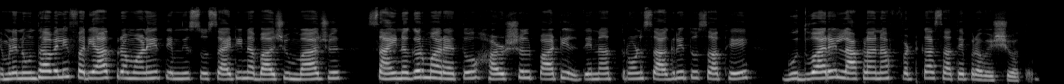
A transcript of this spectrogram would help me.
તેમણે નોંધાવેલી ફરિયાદ પ્રમાણે તેમની સોસાયટીના બાજુમાં જ સાંઈનગરમાં રહેતો હર્ષલ પાટીલ તેના ત્રણ સાગરીતો સાથે બુધવારે લાકડાના ફટકા સાથે પ્રવેશ્યો હતો.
